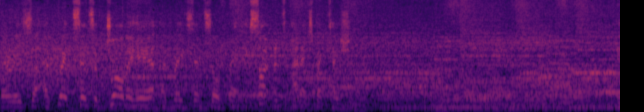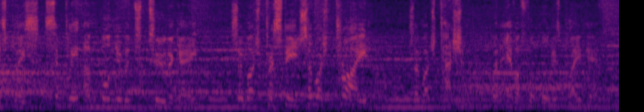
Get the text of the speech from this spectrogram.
There is uh, a great sense of drama here, a great sense of uh, excitement and expectation. This place simply a monument to the game. So much prestige, so much pride, so much passion whenever football is played here.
